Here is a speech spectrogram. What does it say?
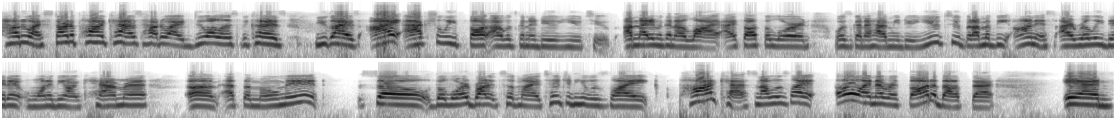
how do I start a podcast? How do I do all this? Because you guys, I actually thought I was gonna do YouTube. I'm not even gonna lie. I thought the Lord was gonna have me do YouTube, but I'm gonna be honest, I really didn't want to be on camera um, at the moment. So the Lord brought it to my attention. He was like, podcast. And I was like, oh, I never thought about that. And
